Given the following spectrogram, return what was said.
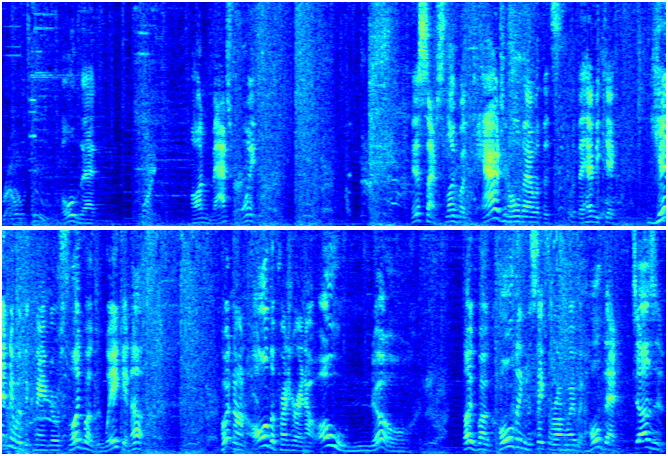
Round two. Hold that Fight. On match point. This time Slugbug catch and hold that with the with the heavy kick. Getting it with the command grab. Slugbug waking up. Putting on all the pressure right now. Oh no. Slugbug holding the stick the wrong way, but hold that doesn't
